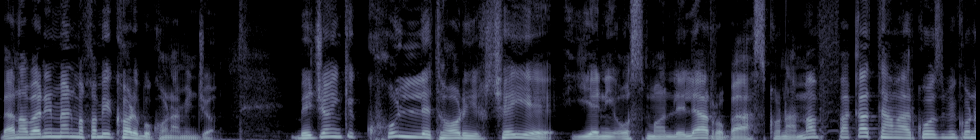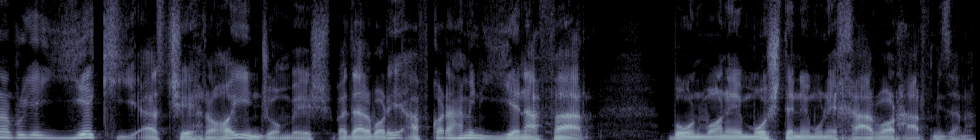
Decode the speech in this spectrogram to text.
بنابراین من می‌خوام یه کاری بکنم اینجا. به جای اینکه کل تاریخچه یعنی عثمان لیلر رو بحث کنم من فقط تمرکز می‌کنم روی یکی از چهره های این جنبش و درباره افکار همین یه نفر به عنوان مشت نمونه خروار حرف می‌زنم.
